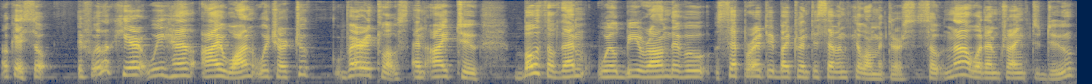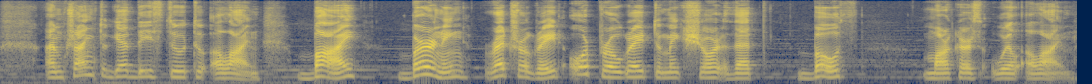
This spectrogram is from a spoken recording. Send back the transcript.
Okay, so if we look here, we have I1, which are two very close, and I2. Both of them will be rendezvous separated by 27 kilometers. So now what I'm trying to do, I'm trying to get these two to align by burning retrograde or prograde to make sure that both markers will align.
